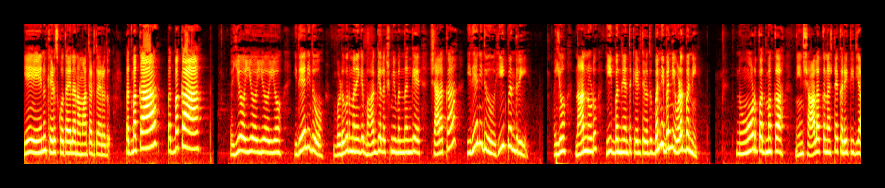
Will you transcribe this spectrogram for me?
ಏನು ಕೇಳಿಸ್ಕೊತಾ ಇಲ್ಲ ನಾವು ಮಾತಾಡ್ತಾ ಇರೋದು. ಪದ್ಮಕ್ಕ ಪದ್ಮಕ್ಕ. ಅಯ್ಯೋ ಅಯ್ಯೋ ಅಯ್ಯೋ ಅಯ್ಯೋ. ಇದೇನಿದು? ಬಡವರ ಮನೆಗೆ ಭಾಗ್ಯಲಕ್ಷ್ಮಿ ಬಂದಂಗೆ ಶಾಲಕ ಇದೇನಿದು? ಹೀಗೆ ಬಂದ್ರಿ. ಅಯ್ಯೋ, ನಾನು ನೋಡು, ಹೀಗೆ ಬಂದ್ರಿ ಅಂತ ಕೇಳ್ತಿರೋದು. ಬನ್ನಿ ಬನ್ನಿ, ಒಳಗೆ ಬನ್ನಿ. ನೋಡು ಪದ್ಮಕ್ಕ, ನೀನು ಶಾಲಕ್ಕನಷ್ಟೇ ಕರೀತಿದ್ಯಾ.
